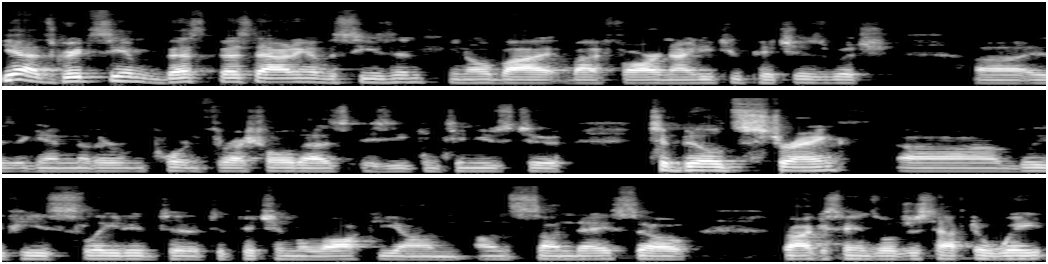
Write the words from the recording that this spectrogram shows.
yeah, it's great to see him best best outing of the season. You know, by by far, 92 pitches, which uh, is again another important threshold as as he continues to to build strength. Uh, I believe he's slated to, to pitch in Milwaukee on, on Sunday. So Rockies fans will just have to wait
